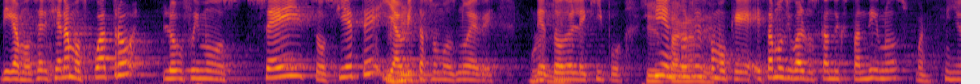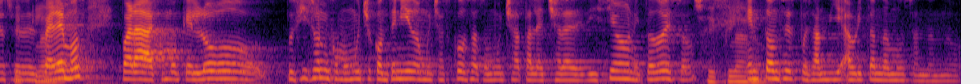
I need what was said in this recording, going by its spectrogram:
digamos, si éramos cuatro, luego fuimos seis o siete y ahorita somos nueve de todo el equipo. Sí, Sí, entonces grande. como que estamos igual buscando expandirnos, bueno, y yo sé, claro. esperemos, para como que luego, pues sí son como mucho contenido, muchas cosas o mucha talachada de edición y todo eso. Sí, claro. Entonces, pues andi- ahorita andamos andando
